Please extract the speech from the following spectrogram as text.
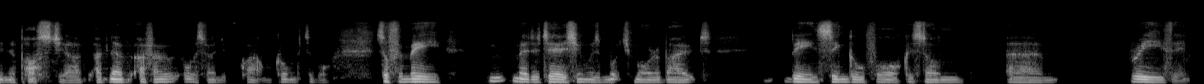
in a posture. I've, never I've always found it quite uncomfortable. So for me, meditation was much more about being single focused on um, breathing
